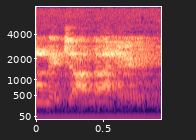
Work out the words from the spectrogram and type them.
में जाना है।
